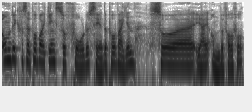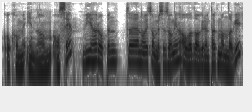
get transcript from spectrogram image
om du ikke får se det på Vikings, så får du se det på veien. Så eh, jeg anbefaler folk å komme innom og se. Vi har åpent eh, nå i sommersesongen alle dager unntak mandager.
